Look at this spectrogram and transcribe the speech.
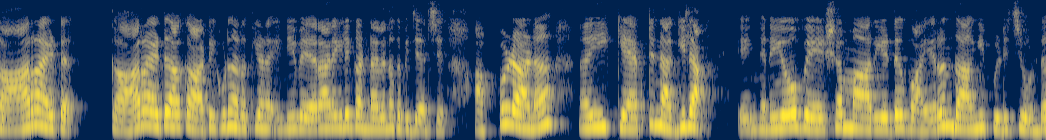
കാറായിട്ട് കാറായിട്ട് ആ കാട്ടിൽ കൂടി നടക്കുകയാണ്. ഇനി വേറെ ആരെങ്കിലും കണ്ടാലെന്നൊക്കെ വിചാരിച്ച്. അപ്പോഴാണ് ഈ ക്യാപ്റ്റൻ അഖില എങ്ങനെയോ വേഷം മാറിയിട്ട് വയറും താങ്ങി പിടിച്ചുകൊണ്ട്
